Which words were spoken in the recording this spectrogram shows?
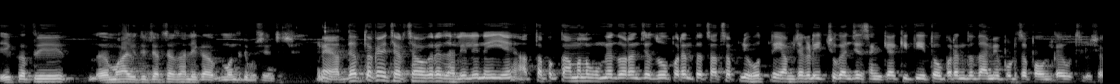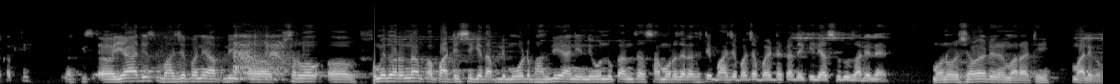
एकत्रित महायुती चर्चा झाली का मंत्री यांच्याशी नाही अद्याप तर काही चर्चा वगैरे झालेली नाही आहे आता फक्त आम्हाला उमेदवारांच्या जोपर्यंत चाचपणी होत नाही आमच्याकडे इच्छुकांची संख्या किती आहे तोपर्यंत तर आम्ही पुढचं पाऊल काही उचलू शकत नाही. नक्कीच. या याआधीच भाजपने आपली सर्व उमेदवारांना पाठीशी घेत आपली मोठ बांधली आणि निवडणुकांचा सामोरं जाण्यासाठी भाजपाच्या बैठका देखील या सुरू झालेल्या आहेत. मनोहर शेवळे मराठी मालेगाव.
